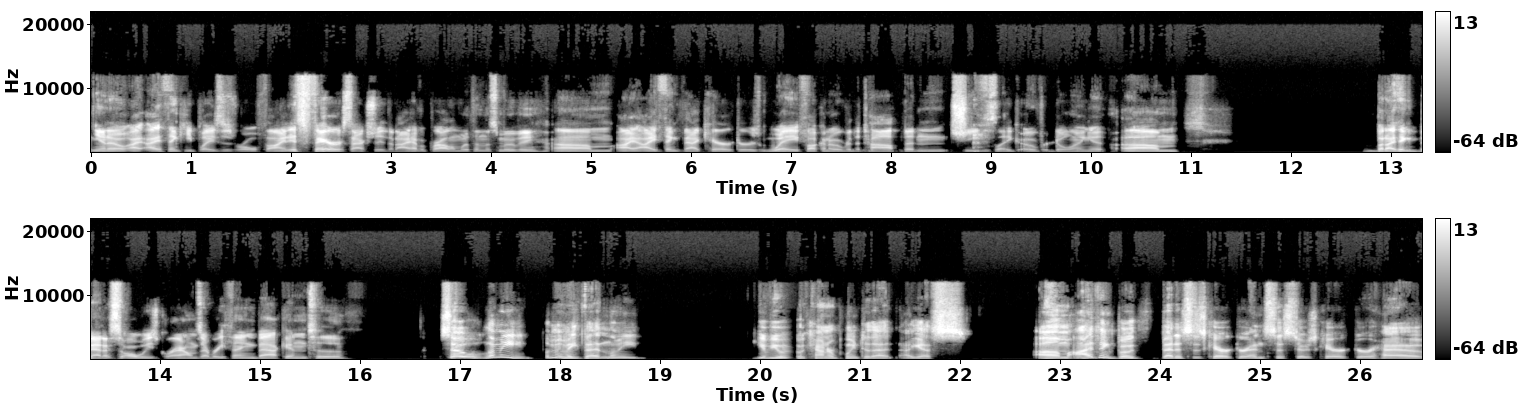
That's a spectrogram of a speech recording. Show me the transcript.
you know, I, I think he plays his role fine. It's Faris actually that I have a problem with in this movie. Um, I I think that character is way fucking over the top, and she's like overdoing it. Um, but I think Bettis always grounds everything back into. So let me let me make that. Let me give you a counterpoint to that. I guess. Um, I think both Bettis's character and Sisto's character have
